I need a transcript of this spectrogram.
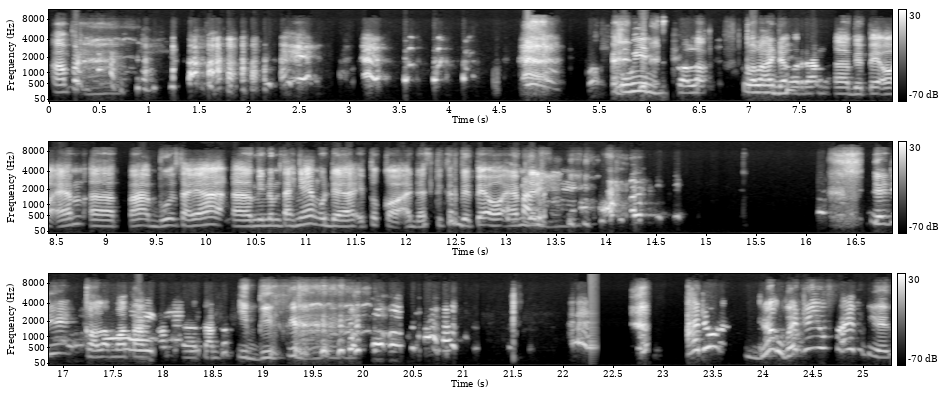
apa? Win, Kalau kalau ada orang uh, BPOM, uh, Pak, Bu, saya uh, minum tehnya yang udah itu kok ada stiker BPOM. Jadi jadi kalau mau Oh tangkap uh, tangkap ibis. I don't, girl, where do you find this?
